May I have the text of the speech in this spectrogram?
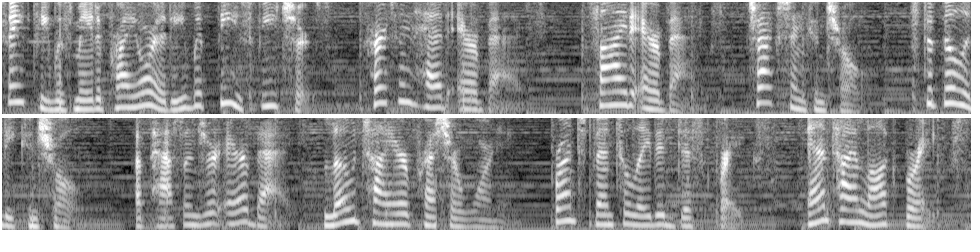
Safety was made a priority with these features. Curtain head airbags, side airbags, traction control, stability control, a passenger airbag, low tire pressure warning, front ventilated disc brakes, anti-lock brakes,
